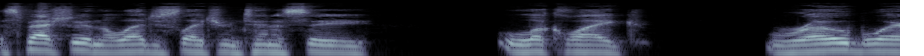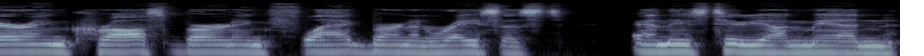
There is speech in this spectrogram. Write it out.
especially in the legislature in Tennessee, look like robe wearing, cross burning, flag burning racist. And these two young men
